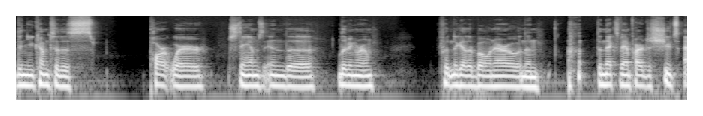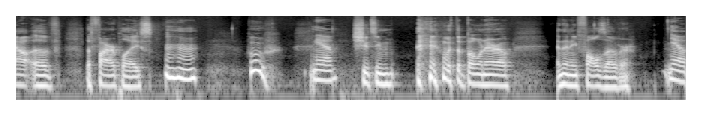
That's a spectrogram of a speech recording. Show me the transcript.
then you come to this part where Sam's in the living room putting together bow and arrow, and then the next vampire just shoots out of the fireplace. Mm-hmm. Whew. Yeah, Shoots him with the bow and arrow, and then he falls over. yeah.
